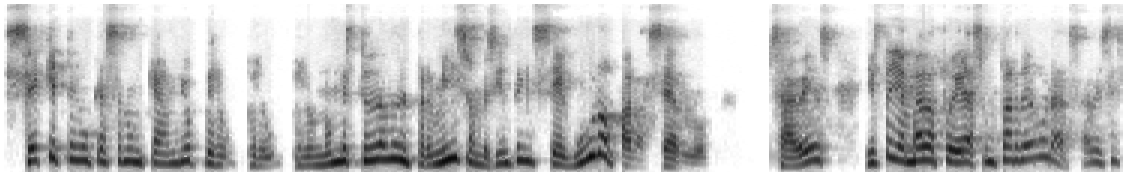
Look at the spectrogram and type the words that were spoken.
sé que tengo que hacer un cambio, pero, pero, pero no me estoy dando el permiso, me siento inseguro para hacerlo. ¿sabes? Y esta llamada fue hace un par de horas, a veces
